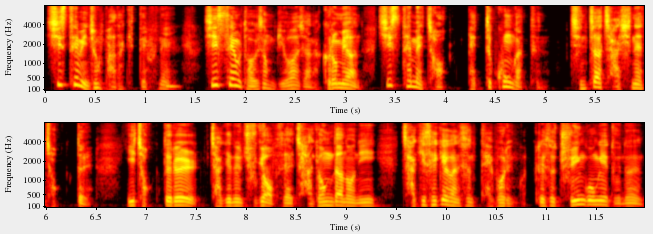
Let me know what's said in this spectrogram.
시스템 인정 받았기 때문에 음. 시스템을 더 이상 미워하지 않아. 그러면 시스템의 적, 베트콩 같은 진짜 자신의 적들, 이 적들을 자기는 죽여 없앨 자경 단원이 자기 세계관에서 돼버린 거야. 그래서 주인공의 눈은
